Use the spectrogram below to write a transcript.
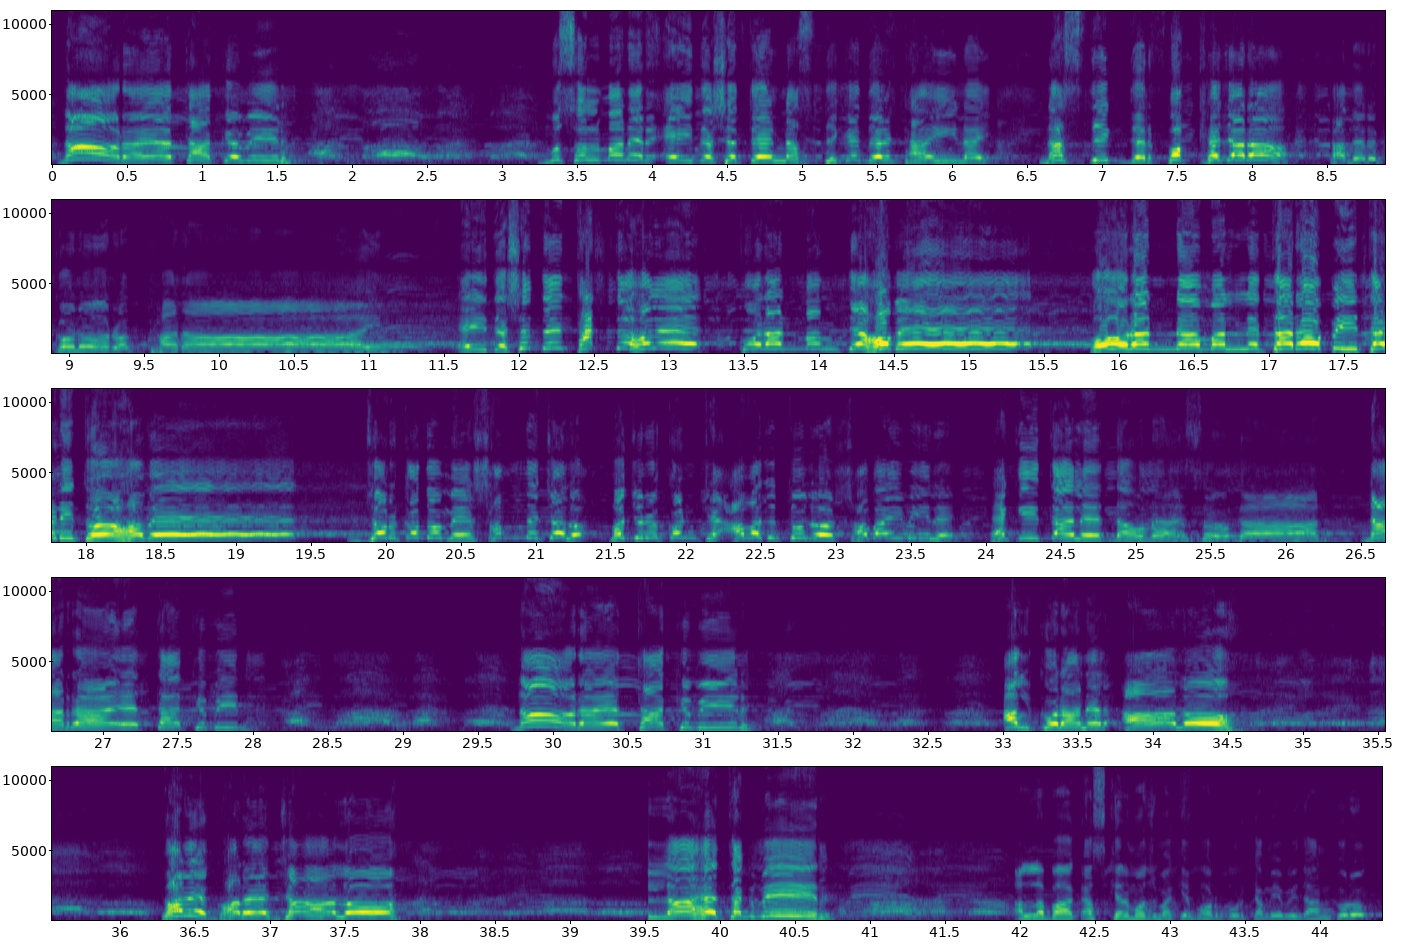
নারায় তাকবীর। মুসলমানের এই দেশেতে নাস্তিকদের ঠাঁই নাই, নাস্তিকদের পক্ষে যারা, তাদের কোনো রক্ষা নাই। এই দেশেতে থাকতে হলে কোরআন মানতে হবে। কোরআন না মানলে তারা বিতাড়িত হবে। জোর কদমে সামনে চলো, বজ্র কণ্ঠে আওয়াজ তুলো সবাই মিলে, একই তালে দাও না স্লোগান। নারায় তাকবীর নারায় তাকবীর। আল কোরআনের আলো, ঘরে ঘরে জালো। আল্লাহ তাকবীর। আল্লাহ পাক আজকের মজমাকে ভরপুর কামিয়াবি দান করুক।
